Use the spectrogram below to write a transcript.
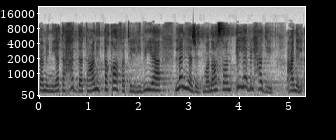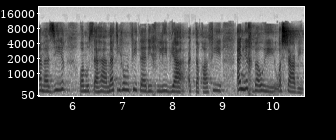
فمن يتحدث عن الثقافة الليبية لن يجد مناصا إلا بالحديث عن الأمازيغ ومساهمتهم في تاريخ ليبيا الثقافي النخبوي والشعبي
